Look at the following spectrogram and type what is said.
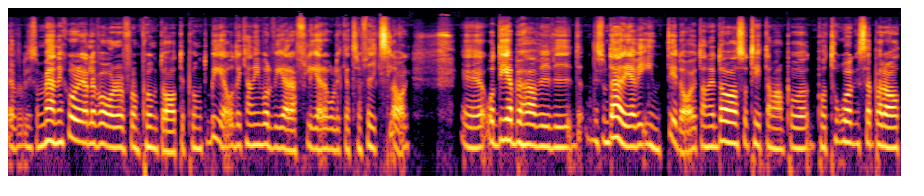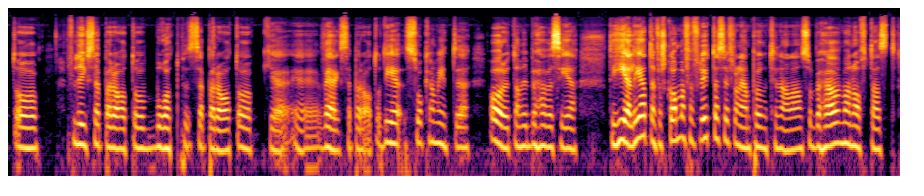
eh, liksom människor eller varor från punkt A till punkt B och det kan involvera flera olika trafikslag. Eh, och det behöver vi, liksom där är vi inte idag utan idag så tittar man på, på tåg separat och flyg separat och båt separat och eh, eh, väg separat. Och det, så kan vi inte ha utan vi behöver se till helheten. För ska man förflytta sig från en punkt till en annan så behöver man oftast,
